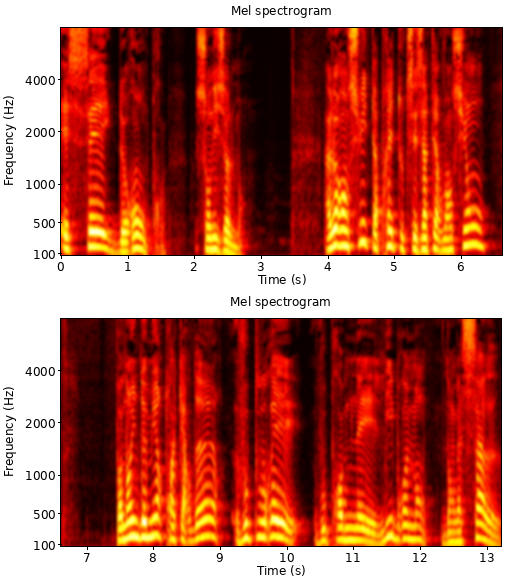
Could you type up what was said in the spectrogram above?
essaye de rompre son isolement. Alors ensuite, après toutes ces interventions, pendant une demi-heure, trois quarts d'heure, vous pourrez vous promener librement dans la salle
